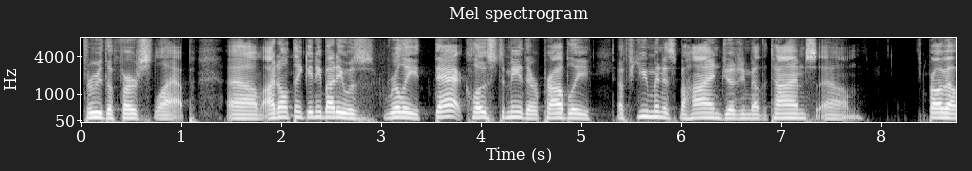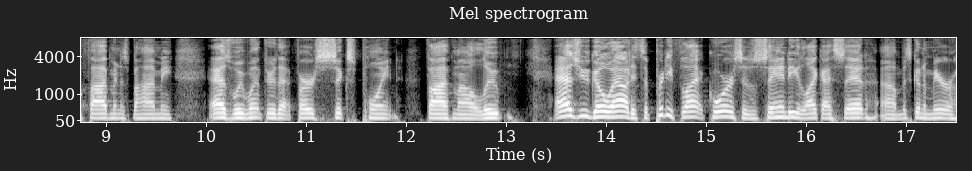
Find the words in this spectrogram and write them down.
through the first lap. Um, I don't think anybody was really that close to me. They were probably a few minutes behind, judging by the times. Um, probably about five minutes behind me as we went through that first six point five mile loop. As you go out, it's a pretty flat course. It's sandy, like I said. Um, it's going to mirror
